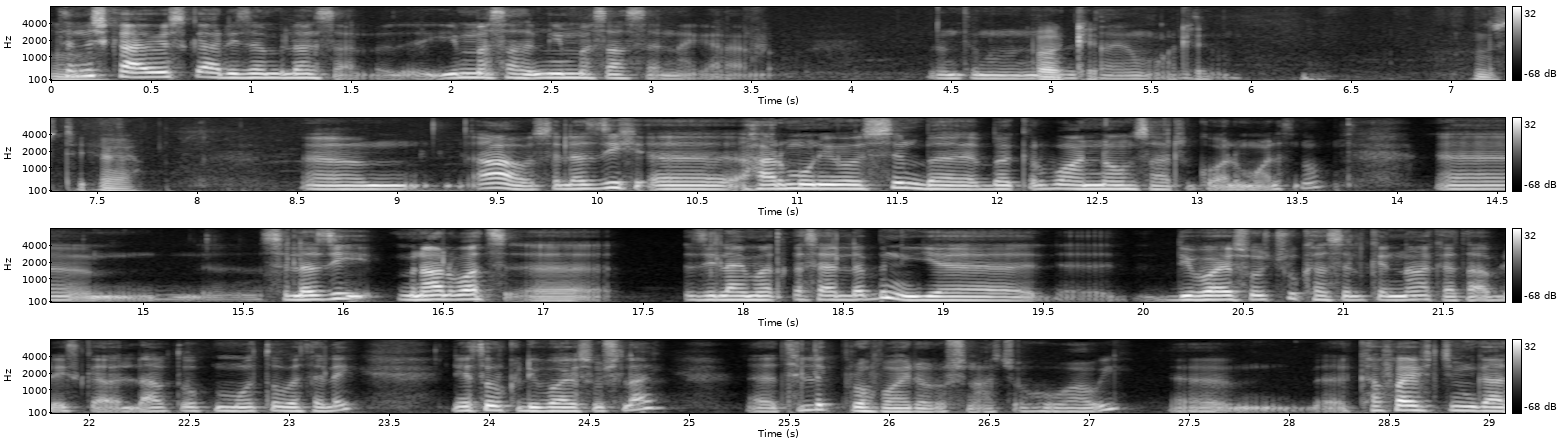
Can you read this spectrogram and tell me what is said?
ትንሽ ከ iOS ጋር resemblance አለ የሚመሳሰል ነገር አለው። እንትኑ ማለት ነው። አዎ ስለዚህ HarmonyOS ን በቅርቡ announce አድርገዋል ማለት ነው። ስለዚህ ምናልባት እዚህ ላይ መጥቀስ ያለብን የ device ኦቹ ከስልክና ከታብሌት ላፕቶፕ ሞቶ በተለይ ኔትወርክ device ኦች ላይ ትልቅ provider ኦች ናቸው። ህዋዊ ከ 5G ም ጋር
